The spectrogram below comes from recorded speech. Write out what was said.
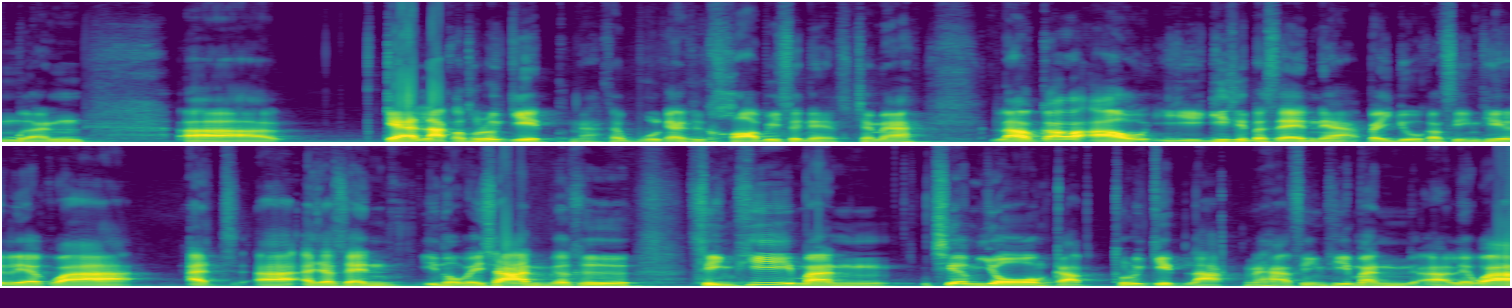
เหมือน แกนหลักของธุรกิจนะถ้าพูดกันคือ core business ใช่ไหมแล้วก็เอาอีก 20%เนี่ยไปอยู่กับสิ่งที่เรียกว่า adjacent innovation ก็คือสิ่งที่มันเชื่อมโยงกับธุรกิจหลักนะฮะสิ่งที่มันเรียกว่า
